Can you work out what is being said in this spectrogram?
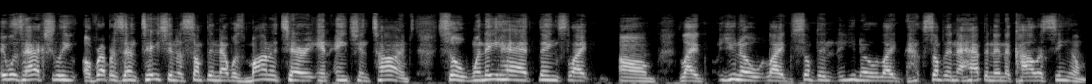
it was actually a representation of something that was monetary in ancient times. So when they had things like um like you know like something you know like something that happened in the coliseum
